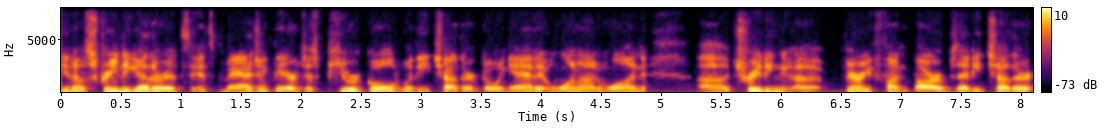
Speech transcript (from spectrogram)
you know screen together, it's it's magic. They are just pure gold with each other, going at it one on one uh, trading uh, very fun barbs at each other.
